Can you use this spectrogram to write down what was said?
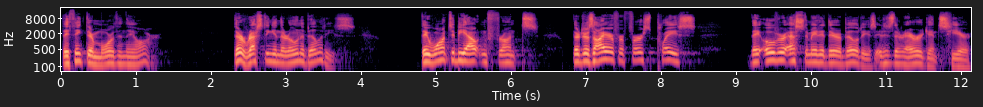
They think they're more than they are, they're resting in their own abilities. They want to be out in front. Their desire for first place they overestimated their abilities. It is their arrogance here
